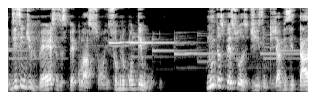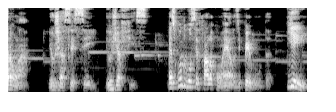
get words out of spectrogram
Existem diversas especulações sobre o conteúdo. Muitas pessoas dizem que já visitaram lá. Eu já acessei, eu já fiz. Mas quando você fala com elas e pergunta: "E aí?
